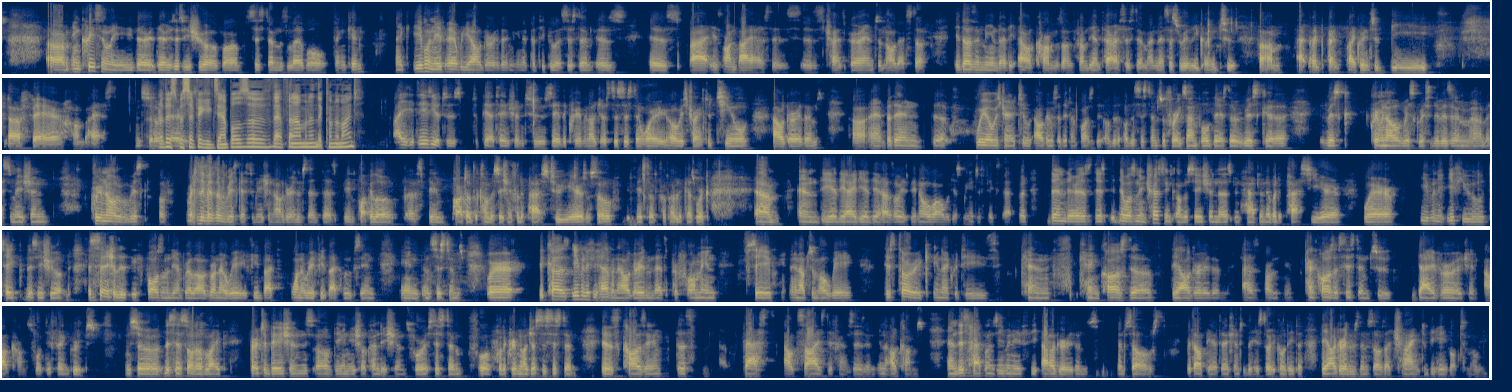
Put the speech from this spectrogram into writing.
Um, increasingly, there there is this issue of uh, systems level thinking. Like even if every algorithm in a particular system is is bi- is unbiased, is is transparent, and all that stuff, it doesn't mean that the outcomes on, from the entire system are necessarily going to um, are, are, are going to be uh, fair, unbiased. And so, are there specific examples of that phenomenon that come to mind? I, it's easier to to pay attention to say the criminal justice system where you're always trying to tune algorithms, uh, and but then the, we're always trying to tune algorithms at different parts of the, of the, of the system. So, for example, there's the risk uh, risk criminal risk recidivism um, estimation, criminal risk of recidivism risk estimation algorithms that that's been popular, that's been part of the conversation for the past two years or so, based on ProPublica's work. Um, and the the idea there has always been, oh well, we just need to fix that. But then there is this. There was an interesting conversation that's been happening over the past year, where even if you take this issue, essentially it falls under the umbrella of runaway feedback, runaway feedback loops in, in in systems, where because even if you have an algorithm that's performing, say, in an optimal way, historic inequities can can cause the the algorithm as um, can cause a system to diverge in outcomes for different groups. And so this is sort of like perturbations of the initial conditions for a system for, for the criminal justice system is causing this vast outsized differences in, in outcomes. And this happens even if the algorithms themselves, without paying attention to the historical data, the algorithms themselves are trying to behave optimally.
